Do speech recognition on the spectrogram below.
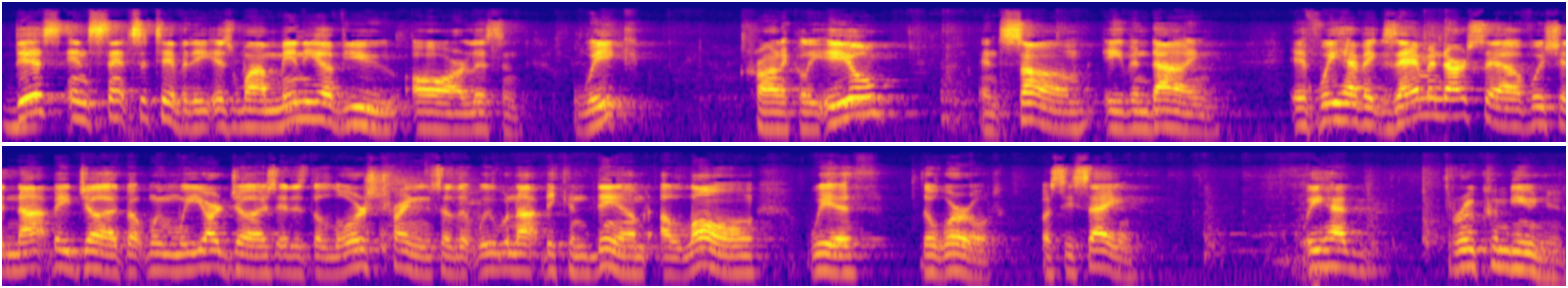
This insensitivity is why many of you are, listen, weak, chronically ill, and some even dying. If we have examined ourselves, we should not be judged, but when we are judged, it is the Lord's training so that we will not be condemned along with the world. What's he saying? We had, through communion,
